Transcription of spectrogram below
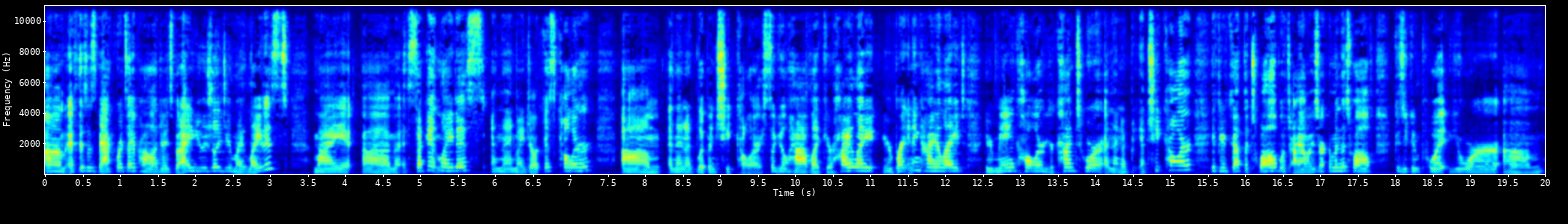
Um, if this is backwards, I apologize, but I usually do my lightest, my um, second lightest, and then my darkest color um, and then a lip and cheek color. So you'll have like your highlight, your brightening highlight, your main color, your contour, and then a, a cheek color. If you've got the 12, which I always recommend the 12, because you can put your um,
